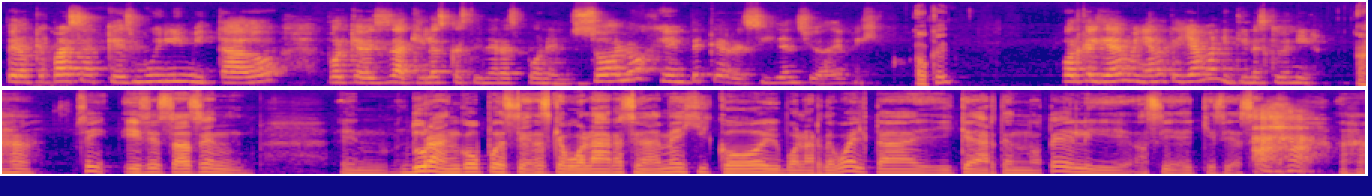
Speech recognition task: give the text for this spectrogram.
Pero ¿qué pasa? Que es muy limitado porque a veces aquí las castineras ponen solo gente que reside en Ciudad de México. Ok. Porque el día de mañana te llaman y tienes que venir. Ajá, sí. Y si estás en, en Durango, pues tienes que volar a Ciudad de México y volar de vuelta y quedarte en un hotel y así, así. Ajá, Ajá.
